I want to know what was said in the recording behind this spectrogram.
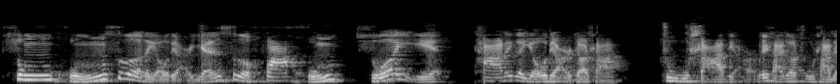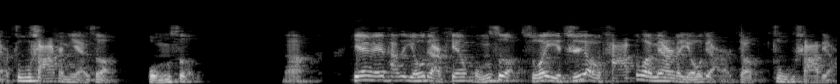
棕红色的有点颜色发红，所以它这个有点叫啥？朱砂点为啥叫朱砂点？朱砂什么颜色？红色啊，因为它的有点偏红色，所以只有它断面的有点叫朱砂点。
